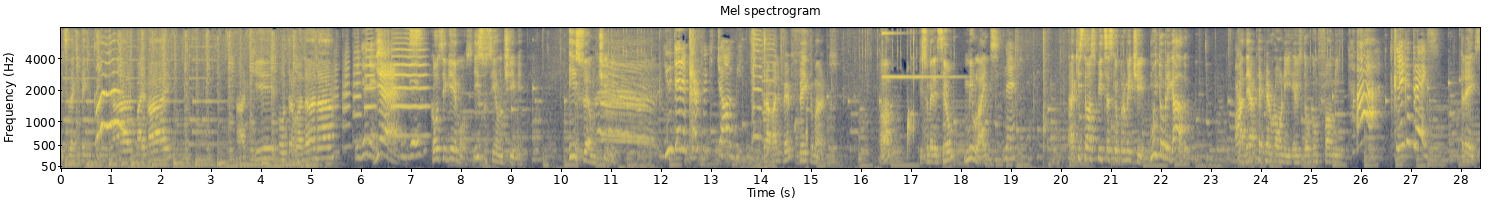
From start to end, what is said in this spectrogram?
Esse daqui tem que pegar. Bye bye. Aqui, outra banana. You did it. Yes! Conseguimos. Isso sim é um time. Isso é um time. You did a perfect job. Trabalho perfeito, Marcos. Ó, isso mereceu mil likes. Né? Aqui estão as pizzas que eu prometi. Muito obrigado. Cadê a pepperoni? Eu estou com fome. Ah! Clica 3. Três.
